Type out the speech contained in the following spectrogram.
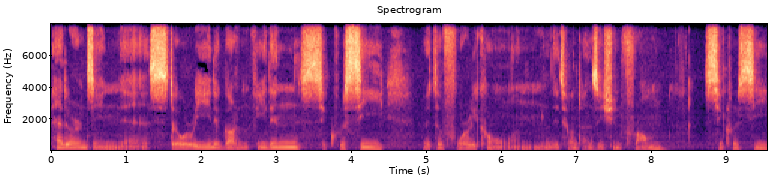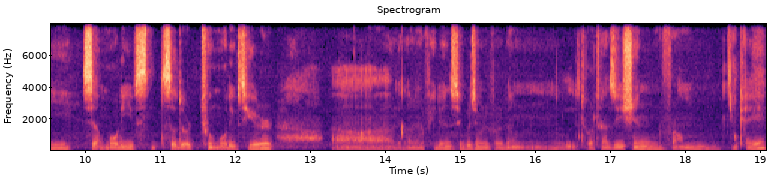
patterns in the story, the Garden of Eden, secrecy, metaphorical and little transition from secrecy. So motives. So there are two motives here. Uh, the Garden secrecy, literal transition from. Okay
